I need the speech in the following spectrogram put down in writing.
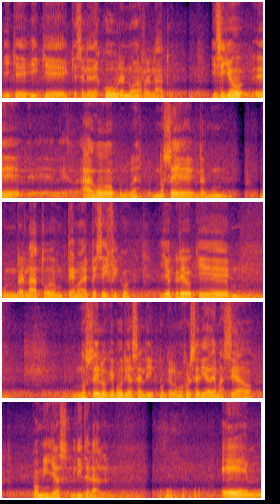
y que, y que, se le descubran nuevos relatos. Y si yo eh, hago, no sé, un, un, relato de un tema específico, yo creo que no sé lo que podría salir porque a lo mejor sería demasiado, comillas, literal. Em,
